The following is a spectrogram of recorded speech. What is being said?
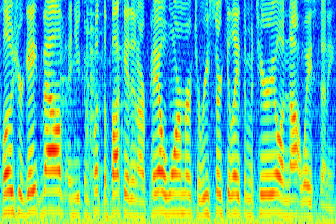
close your gate valve and you can put the bucket in our pail warmer to recirculate the material and not waste any.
